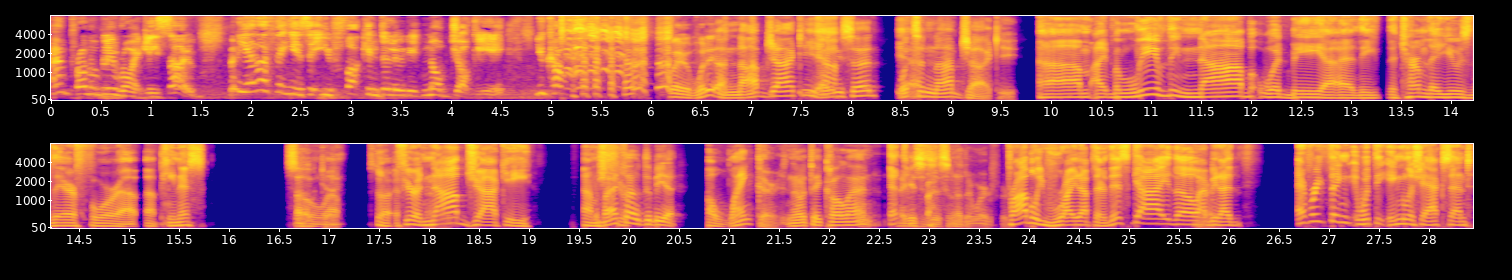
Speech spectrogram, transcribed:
and probably rightly so. But the other thing is that you fucking deluded knob jockey, you can't. Wait, what? A knob jockey? Is that what he said? What's a knob jockey? um, I believe the knob would be uh, the the term they use there for uh, a penis. So, Okay. uh, so if you're a knob jockey, I'm But sure I thought it to be a, a wanker. Isn't that what they call that? That's I guess it's just another word for probably right up there. This guy, though, I mean, I, everything with the English accent,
